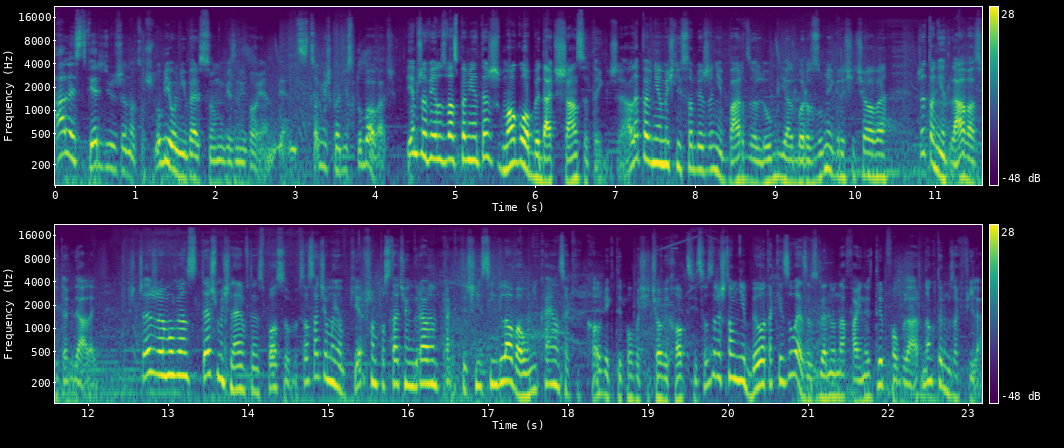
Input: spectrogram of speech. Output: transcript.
ale stwierdził, że no cóż, lubię uniwersum Gwiezdnych Wojen, więc co mi szkodzi spróbować. Wiem, że wielu z was pewnie też mogłoby dać szansę tej grze, ale pewnie myśli sobie, że nie bardzo lubi albo rozumie gry sieciowe, że to nie dla was i tak dalej. Szczerze mówiąc, też myślałem w ten sposób. W zasadzie moją pierwszą postacią grałem praktycznie singlowo, unikając jakichkolwiek typowo sieciowych opcji, co zresztą nie było takie złe ze względu na fajny tryb fabularny, o którym za chwilę.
